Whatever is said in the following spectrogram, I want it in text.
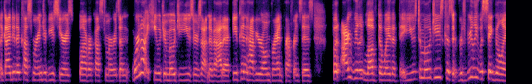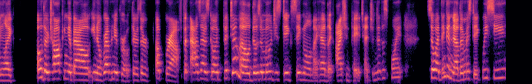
Like I did a customer interview series, with one of our customers, and we're not huge emoji users at Navattic. You can have your own brand preferences, but I really loved the way that they used emojis because it was really was signaling like, oh, they're talking about, you know, revenue growth. There's a up graph. But as I was going through the demo, those emojis did signal in my head, like I should pay attention to this point. So I think another mistake we see,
